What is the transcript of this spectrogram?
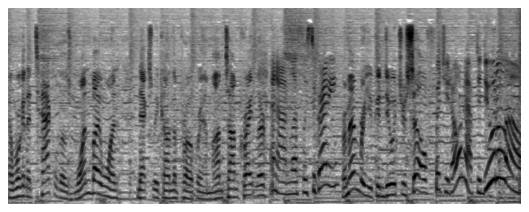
and we're going to tackle those one by one next week on the program. I'm Tom Kraeutler. And I'm Leslie Segrete. Remember, you can do it yourself. But you don't have to do it alone.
